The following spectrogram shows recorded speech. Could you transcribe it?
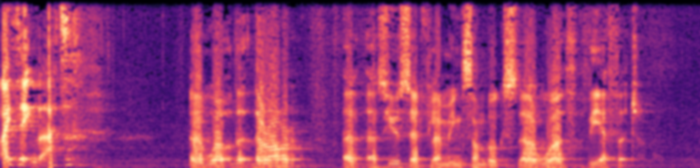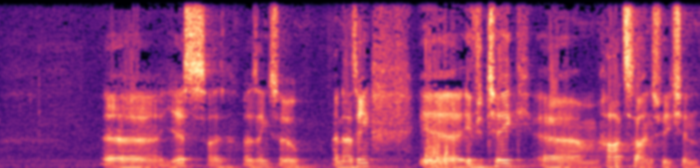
I think that. Uh, well, th- there are, uh, as you said, Fleming, some books that are worth the effort. Uh, yes, I, I think so. And I think uh, if you take um, hard science fiction,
